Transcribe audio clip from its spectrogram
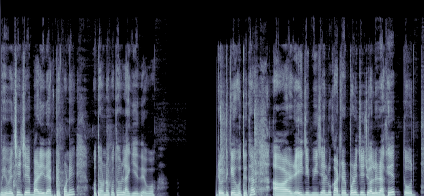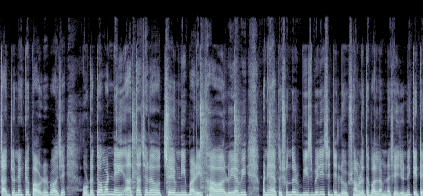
ভেবেছি যে বাড়ির একটা কোণে কোথাও না কোথাও লাগিয়ে দেবো। এটা ওদিকে হতে থাক। আর এই যে বীজ আলু কাটার পরে যে জলে রাখে, তো তার জন্য একটা পাউডার পাওয়া যায়। ওটা তো আমার নেই। আর তাছাড়া হচ্ছে এমনি বাড়ির খাওয়া আলুই আমি মানে এত সুন্দর বীজ বেরিয়েছে যে লোভ সামলাতে পারলাম না, সেই জন্য কেটে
